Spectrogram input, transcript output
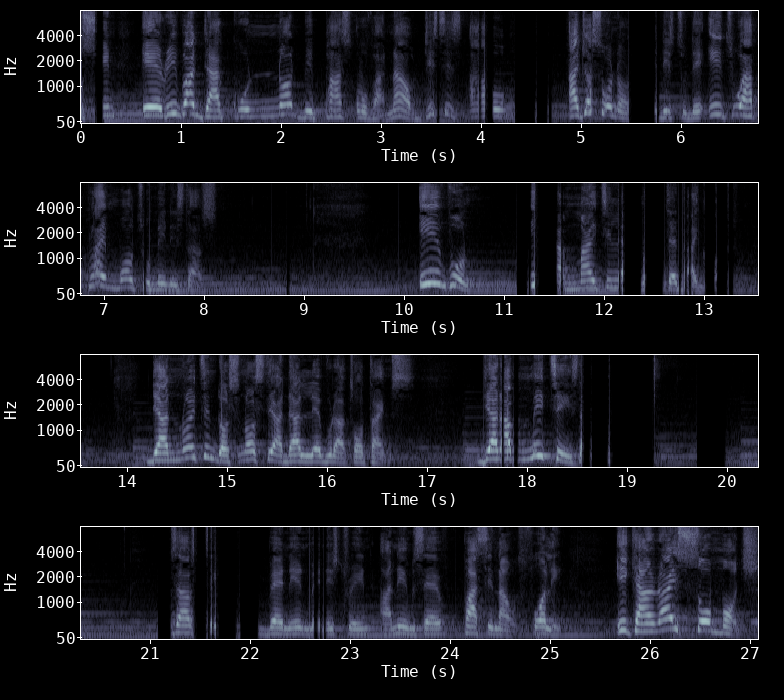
swim, a river that could not be passed over. Now, this is how I just want to say this today. It will apply more to ministers. Even if you are mightily anointed by God, the anointing does not stay at that level at all times. There are meetings that Benny Hinn ministering and himself passing out, falling. He can rise so much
